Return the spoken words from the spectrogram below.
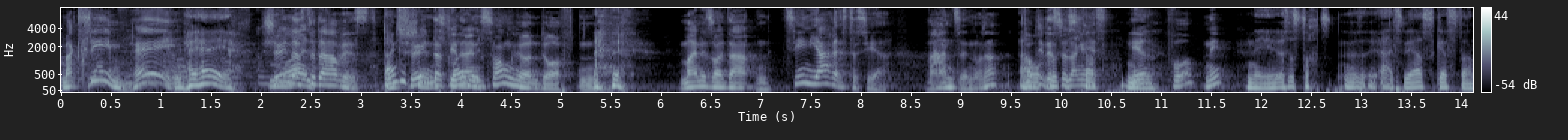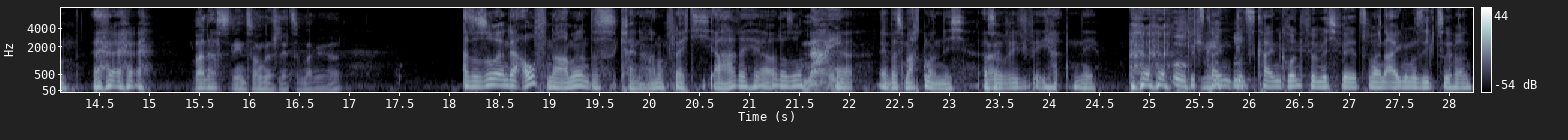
Maxim, hey! Hey, hey. Schön, Moin. dass du da bist. Und Dankeschön, schön, dass wir deinen mich. Song hören durften. Meine Soldaten. Zehn Jahre ist das her. Wahnsinn, oder? Kommt Oh, dir das so lange krass. her Nee. vor? Nee? Nee, das ist doch, als wäre es gestern. Wann hast du den Song das letzte Mal gehört? Also so in der Aufnahme, das ist, keine Ahnung, vielleicht Jahre her oder so. Nein. Ja, das macht man nicht. Also, ich, ich, nee. gibt's, keinen, gibt's keinen Grund für mich, für jetzt meine eigene Musik zu hören.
